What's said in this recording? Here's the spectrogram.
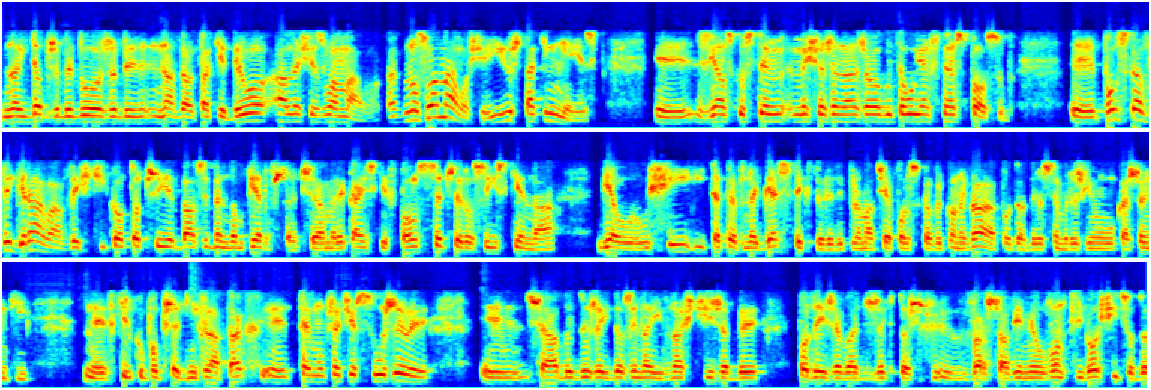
no i dobrze by było, żeby nadal takie było, ale się złamało. Tak? No złamało się i już takim nie jest. W związku z tym myślę, że należałoby to ująć w ten sposób. Y, Polska wygrała wyścig o to, czyje bazy będą pierwsze, czy amerykańskie w Polsce, czy rosyjskie na Białorusi i te pewne gesty, które dyplomacja polska wykonywała pod adresem reżimu Łukaszenki y, w kilku poprzednich latach, y, temu przecież służyły. Trzeba by dużej dozy naiwności, żeby podejrzewać, że ktoś w Warszawie miał wątpliwości co do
